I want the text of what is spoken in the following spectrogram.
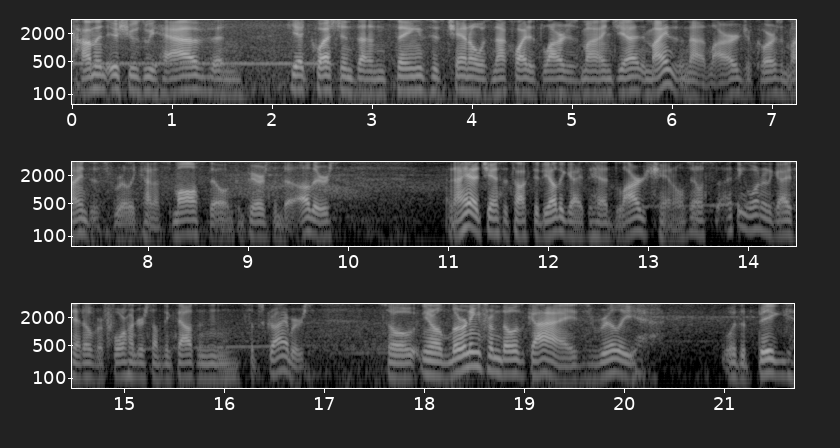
common issues we have, and he had questions on things. His channel was not quite as large as mine's yet, and mine's is not large, of course. Mine's is really kind of small still in comparison to others. And I had a chance to talk to the other guys that had large channels. You know, I think one of the guys had over 400 something thousand subscribers. So, you know, learning from those guys really was a big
